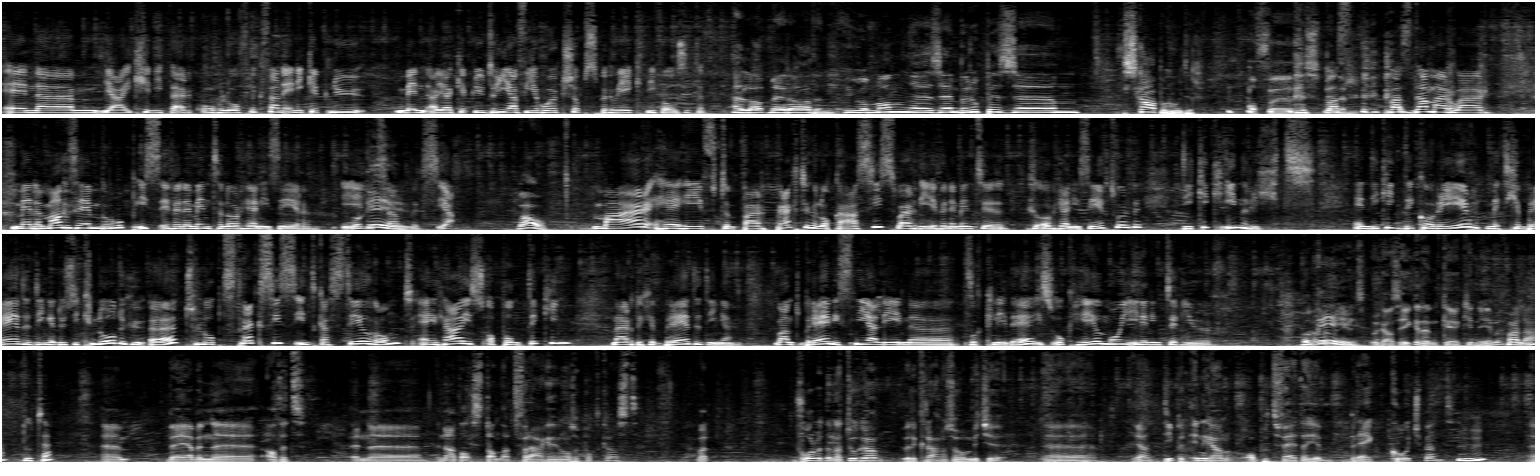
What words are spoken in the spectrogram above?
En um, ja, ik geniet daar ongelooflijk van. En ik heb nu, mijn, ah ja, ik heb nu drie à vier workshops per week die vol zitten. En laat mij raden, uw man, uh, zijn beroep is uh, schapengoeder. Of uh, spinner. Was, was, dat maar waar. Mijn man, zijn beroep is evenementen organiseren. Okay. iets anders, ja. Wauw. Maar hij heeft een paar prachtige locaties waar die evenementen georganiseerd worden, die ik inricht. En die ik decoreer met gebreide dingen. Dus ik nodig u uit, loopt straks eens in het kasteel rond en ga eens op ontdekking naar de gebreide dingen. Want brein is niet alleen uh, voor kledij, is ook heel mooi in een interieur. Oké. Okay. we gaan zeker een kijkje nemen. Voilà, doet dat. Um, wij hebben uh, altijd een, uh, een aantal standaardvragen in onze podcast. Maar voor we er naartoe gaan, wil ik graag nog zo een beetje uh, ja, dieper ingaan op het feit dat je breicoach bent. Mm -hmm.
